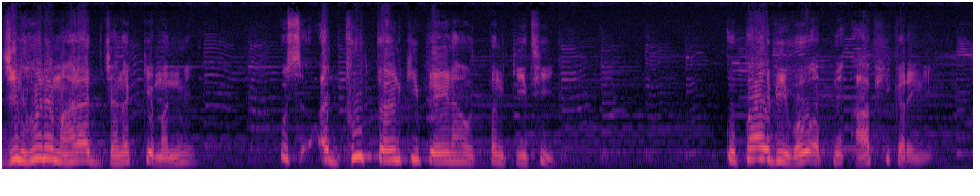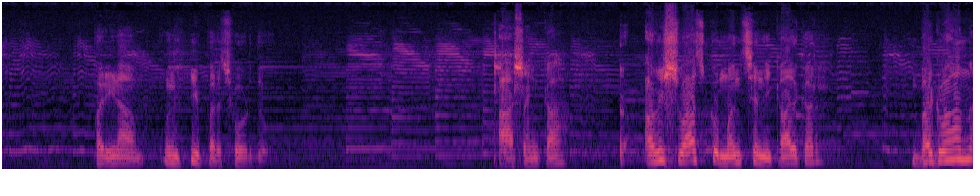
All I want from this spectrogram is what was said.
जिन्होंने महाराज जनक के मन में उस अद्भुत तरण की प्रेरणा उत्पन्न की थी, उपाय भी वो अपने आप ही करेंगे। परिणाम उन्हीं पर छोड़ दो। आशंका और अविश्वास को मन से निकालकर भगवान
